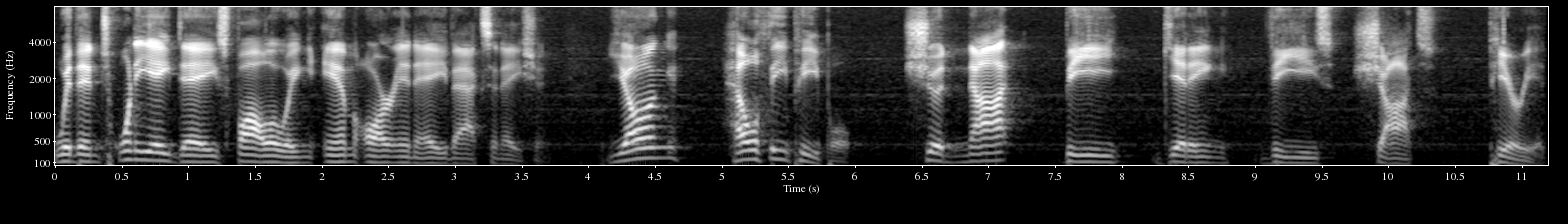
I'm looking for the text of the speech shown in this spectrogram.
within 28 days following mRNA vaccination. Young, healthy people should not be getting these shots, period.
